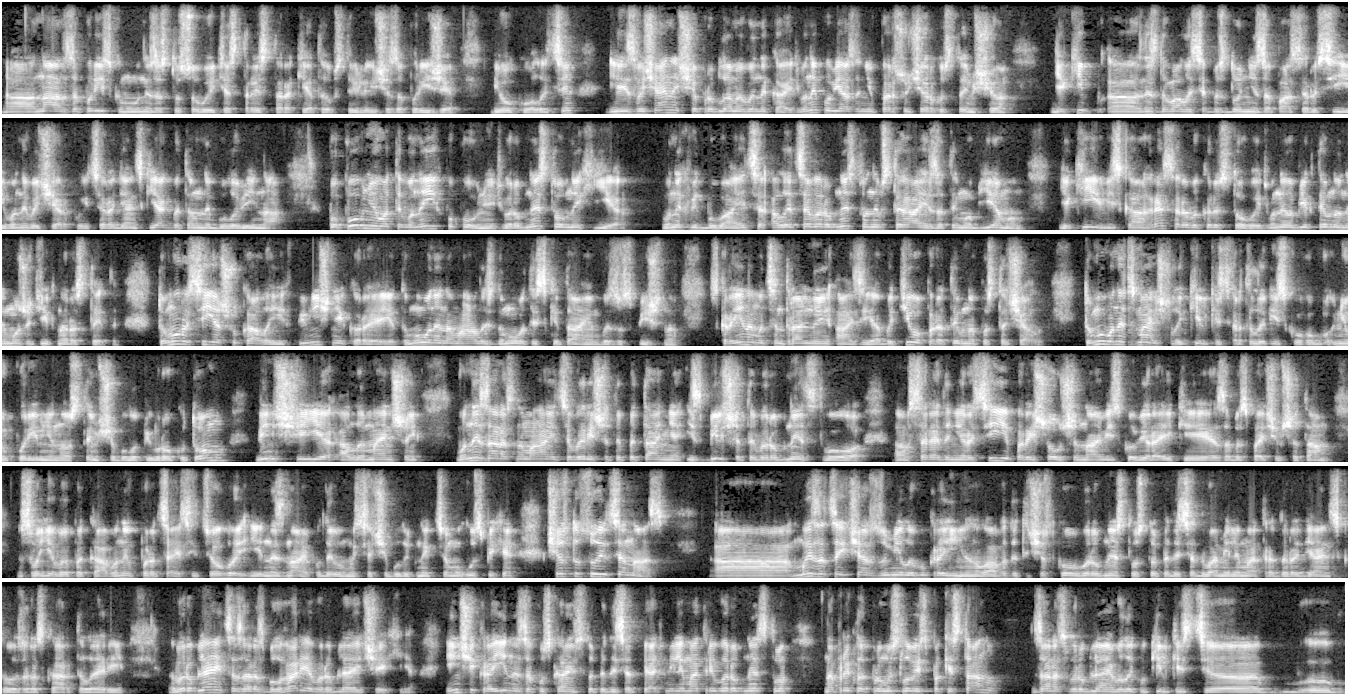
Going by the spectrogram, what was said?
На Запорізькому вони застосовують С-300 ракети, обстрілюючи Запоріжжя і околиці. І звичайно, що проблеми виникають. Вони пов'язані в першу чергу з тим, що які б е, не здавалися бездонні запаси Росії, вони вичерпуються радянські, як би там не було війна. Поповнювати вони їх поповнюють. Виробництво в них є. В них відбувається, але це виробництво не встигає за тим об'ємом, який війська агресора використовують. Вони об'єктивно не можуть їх наростити. Тому Росія шукала їх в Північній Кореї, тому вони намагались домовитись з Китаєм безуспішно, з країнами Центральної Азії, аби ті оперативно постачали. Тому вони зменшили кількість артилерійського вогню порівняно з тим, що було півроку тому. Він ще є, але менший. Вони зараз намагаються вирішити питання і збільшити виробництво всередині Росії, перейшовши на військові рейки, забезпечивши там своє ВПК. Вони в процесі цього і не знаю, подивимося, чи будуть в них в цьому успіхи. Що стосується нас. Ми за цей час зуміли в Україні налагодити часткове виробництво 152 мм до радянського зразка артилерії. Виробляється зараз Болгарія, виробляє Чехія. Інші країни запускають 155 мм виробництва. Наприклад, промисловість Пакистану зараз виробляє велику кількість е,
